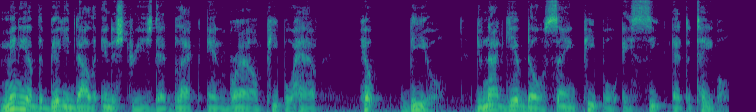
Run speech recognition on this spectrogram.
Many of the billion dollar industries that black and brown people have helped build do not give those same people a seat at the table,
